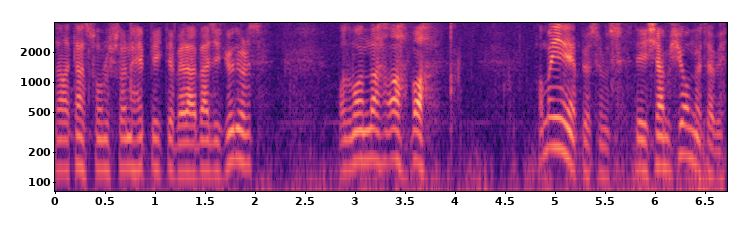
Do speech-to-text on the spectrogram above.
Zaten sonuçlarını hep birlikte beraberce görüyoruz. O zaman da ah vah. Ama yine yapıyorsunuz. Değişen bir şey olmuyor tabi.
